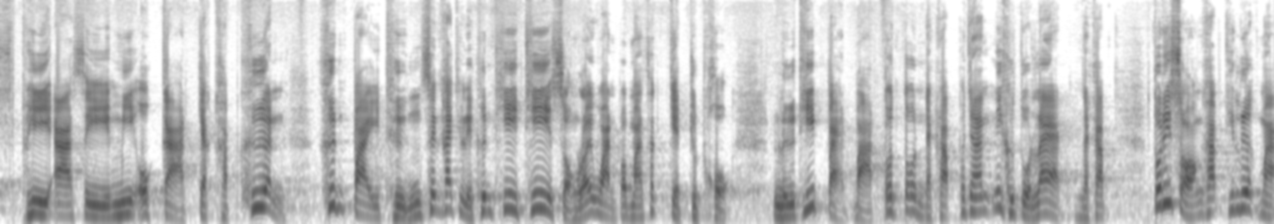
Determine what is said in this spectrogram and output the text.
SPRC มีโอกาสจะขับเคลื่อนขึ้นไปถึงเส้นค่าเฉลี่ยขึ้นที่ที่ 200 วันประมาณสัก 7.6 หรือที่ 8 บาทต้นๆนะครับ เพราะฉะนั้นนี่คือตัวแรกนะครับ ตัวที่ 2 ครับที่เลือกมา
